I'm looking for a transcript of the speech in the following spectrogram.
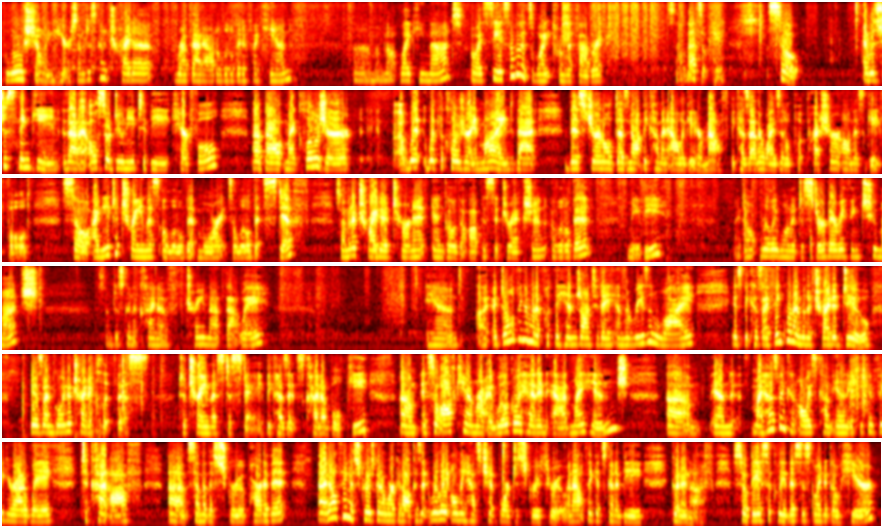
glue showing here. So I'm just going to try to rub that out a little bit if I can. Um, I'm not liking that. Oh, I see some of it's white from the fabric. So that's okay. So I was just thinking that I also do need to be careful about my closure uh, with, with the closure in mind that this journal does not become an alligator mouth because otherwise it'll put pressure on this gatefold. So I need to train this a little bit more. It's a little bit stiff. So I'm going to try to turn it and go the opposite direction a little bit, maybe. I don't really want to disturb everything too much. So I'm just going to kind of train that that way. And I, I don't think I'm going to put the hinge on today. And the reason why is because I think what I'm going to try to do is I'm going to try to clip this to train this to stay because it's kind of bulky. Um, and so off camera, I will go ahead and add my hinge. Um, and my husband can always come in if he can figure out a way to cut off uh, some of the screw part of it. I don't think a screw is going to work at all because it really only has chipboard to screw through and I don't think it's going to be good enough. So basically this is going to go here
